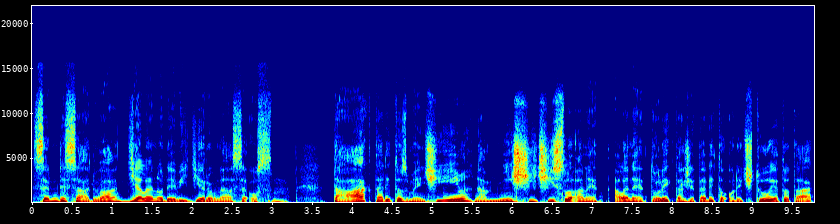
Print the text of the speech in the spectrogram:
72 děleno 9 rovná se 8 tak tady to zmenším na nižší číslo, a ne, ale ne tolik, takže tady to odečtu, je to tak?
